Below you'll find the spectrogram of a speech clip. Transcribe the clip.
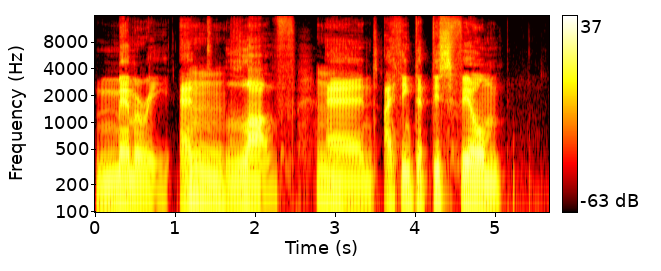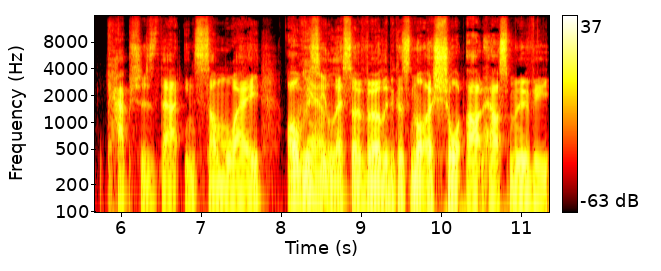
memory and hmm. love. Hmm. And I think that this film captures that in some way. Obviously, Yeah. less overtly because it's not a short art house movie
